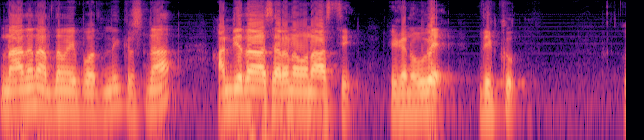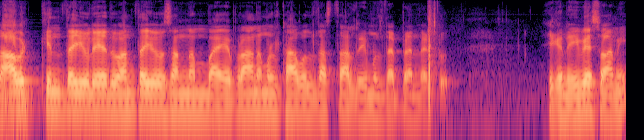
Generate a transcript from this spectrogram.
నాదని అర్థమైపోతుంది. కృష్ణ అన్యదా శరణం నాస్తి. ఇక నువ్వే దిక్కు. లావుక్కింతయు లేదు అంతయు సన్నంబాయ. ప్రాణములు టావులు దస్తాలు రీములు తప్పి అన్నట్టు ఇక నీవే స్వామి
